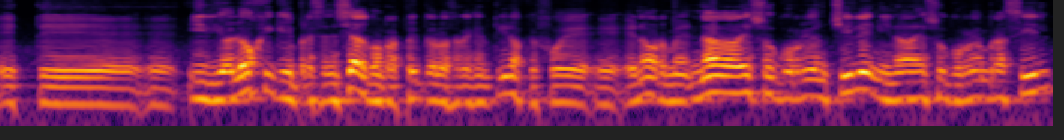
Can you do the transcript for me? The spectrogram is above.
este, eh, ideológica y presencial con respecto a los argentinos, que fue eh, enorme. Nada de eso ocurrió en Chile, ni nada de eso ocurrió en Brasil,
